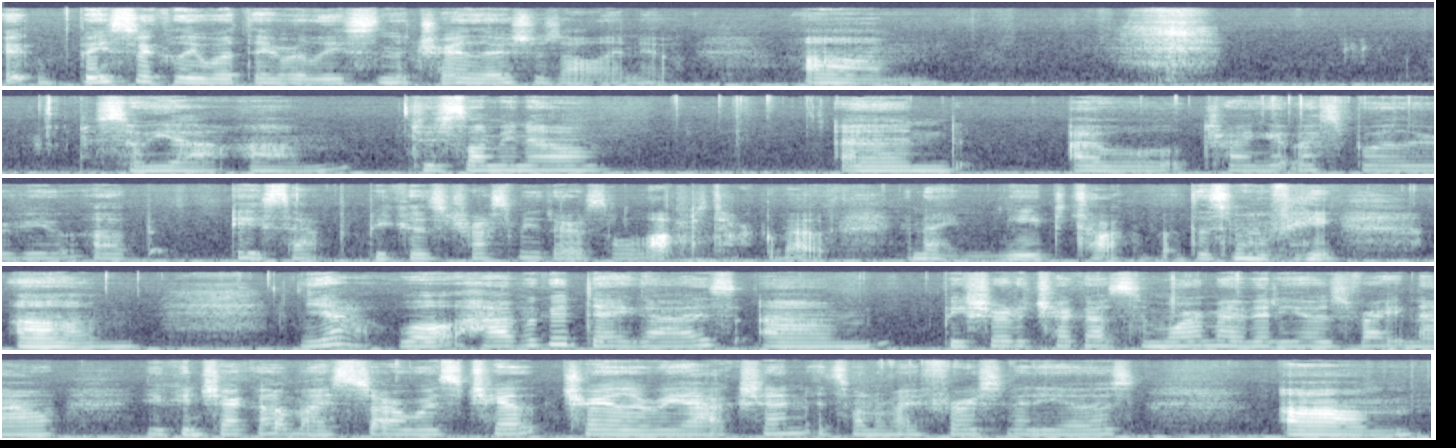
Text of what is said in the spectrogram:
it, basically what they released in the trailers was all I knew um, so yeah um, just let me know and I will try and get my spoiler review up ASAP because trust me there's a lot to talk about and I need to talk about this movie um, yeah, well, have a good day, guys. Um, be sure to check out some more of my videos right now. You can check out my Star Wars tra trailer reaction. It's one of my first videos. Um,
